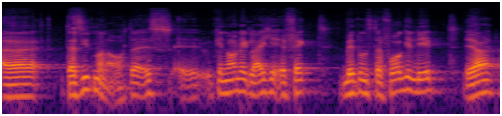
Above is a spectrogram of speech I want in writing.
Äh, da sieht man auch, da ist äh, genau der gleiche Effekt, wird uns da vorgelebt. Ja?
